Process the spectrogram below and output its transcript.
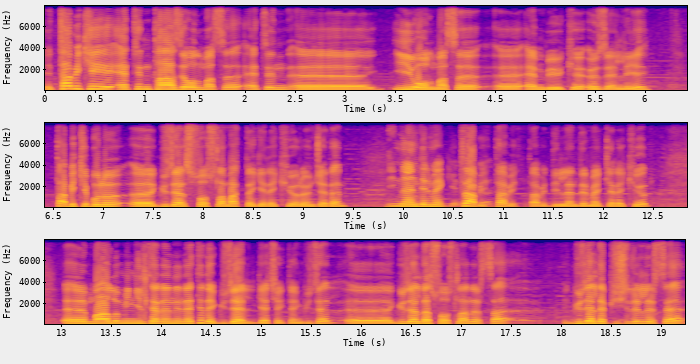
E, tabii ki etin taze olması, etin e, iyi olması e, en büyük e, özelliği. Tabii ki bunu e, güzel soslamak da gerekiyor önceden. Dinlendirmek gerekiyor. Tabii tabii tabii dinlendirmek gerekiyor. E, malum İngiltere'nin eti de güzel, gerçekten güzel. E, güzel de soslanırsa, güzel de pişirilirse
